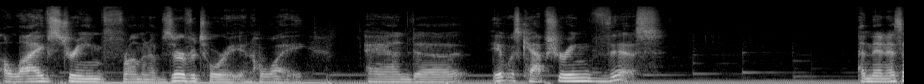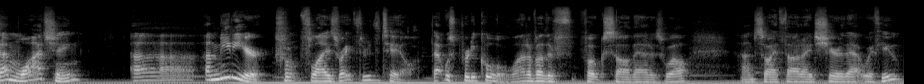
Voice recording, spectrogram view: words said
a live stream from an observatory in Hawaii, and uh, it was capturing this. And then as I'm watching, uh, a meteor flies right through the tail. That was pretty cool. A lot of other folks saw that as well. Um, so I thought I'd share that with you.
